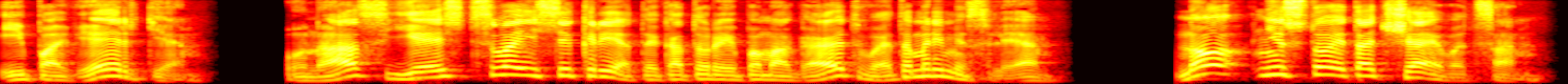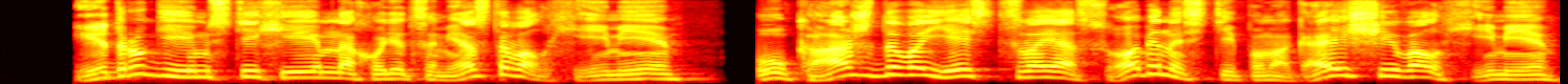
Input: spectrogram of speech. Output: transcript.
И поверьте, у нас есть свои секреты, которые помогают в этом ремесле. Но не стоит отчаиваться. И другим стихиям находится место в алхимии. У каждого есть свои особенности, помогающие в алхимии.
